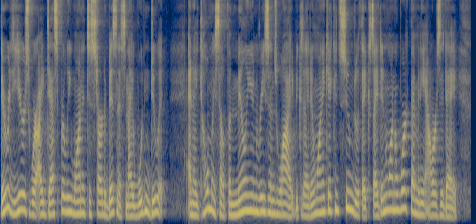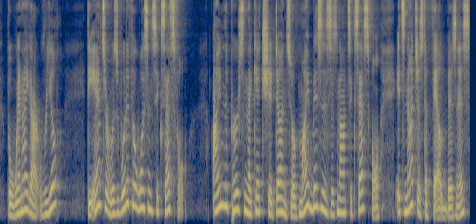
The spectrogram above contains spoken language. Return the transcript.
There were years where I desperately wanted to start a business and I wouldn't do it. And I told myself a million reasons why because I didn't want to get consumed with it, because I didn't want to work that many hours a day. But when I got real, the answer was what if it wasn't successful? I'm the person that gets shit done. So if my business is not successful, it's not just a failed business,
